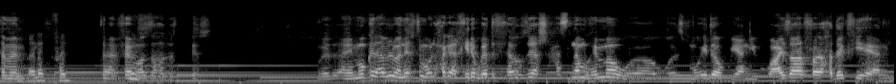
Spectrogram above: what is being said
تمام. تمام فاهم بس. قصد حضرتك. بجد. يعني ممكن قبل ما نختم أقول حاجة أخيرة بجد في النقطه دي عشان حاسس إنها مهمة و... واسمه إيه ده يعني وعايز أعرف رأي حضرتك فيها يعني.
